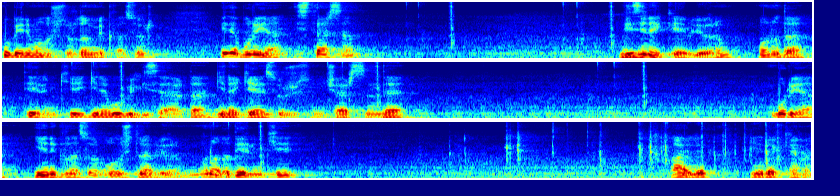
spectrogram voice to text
Bu benim oluşturduğum bir klasör. Bir de buraya istersem dizin ekleyebiliyorum. Onu da diyelim ki yine bu bilgisayarda yine G sürücüsünün içerisinde buraya yeni klasör oluşturabiliyorum. Buna da diyelim ki aylık yedekleme.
